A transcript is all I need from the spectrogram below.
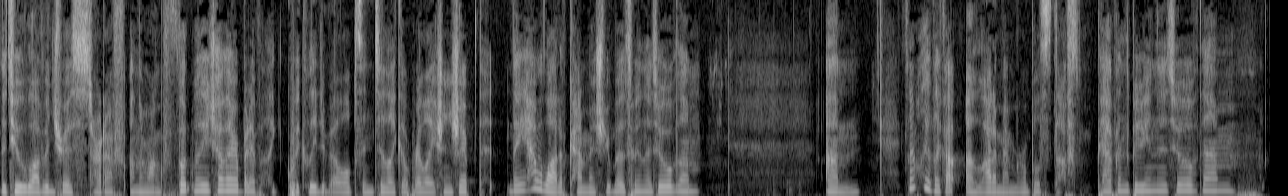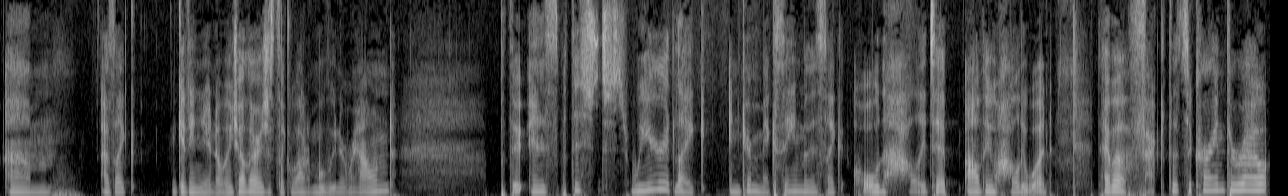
the two love interests start off on the wrong foot with each other, but it like quickly develops into like a relationship that they have a lot of chemistry between the two of them. Um, it's not really like a, a lot of memorable stuff happens between the two of them. Um, as like getting to know each other, it's just like a lot of moving around. But and it's but this just weird like intermixing with this like old Hollywood, Hollywood type of effect that's occurring throughout.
